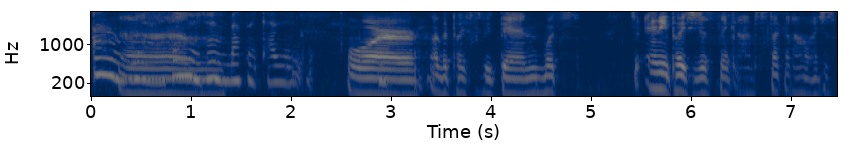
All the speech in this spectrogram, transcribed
Oh, yeah. I think we were Um, talking about the cousins. or other places we've been. What's is there any place you just think I'm stuck at home? I just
